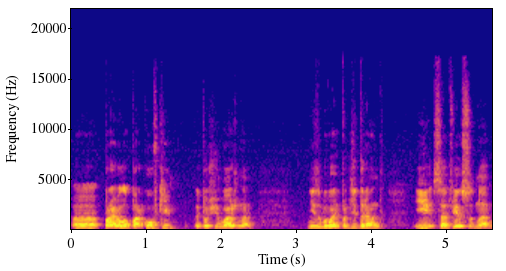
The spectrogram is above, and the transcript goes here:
Правила парковки, это очень важно. Не забывать про гидрант. И, соответственно,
